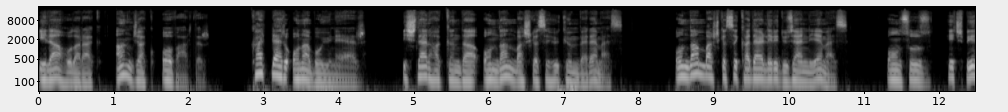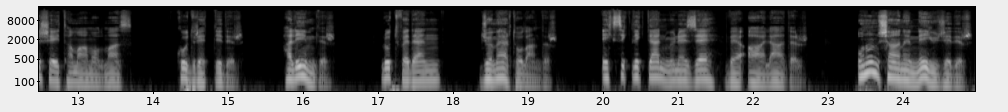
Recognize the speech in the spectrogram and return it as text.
İlah olarak ancak O vardır. Kalpler O'na boyun eğer. İşler hakkında O'ndan başkası hüküm veremez. Ondan başkası kaderleri düzenleyemez. Onsuz hiçbir şey tamam olmaz. Kudretlidir, halimdir, lütfeden, cömert olandır. Eksiklikten münezzeh ve âlâdır. Onun şanı ne yücedir,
